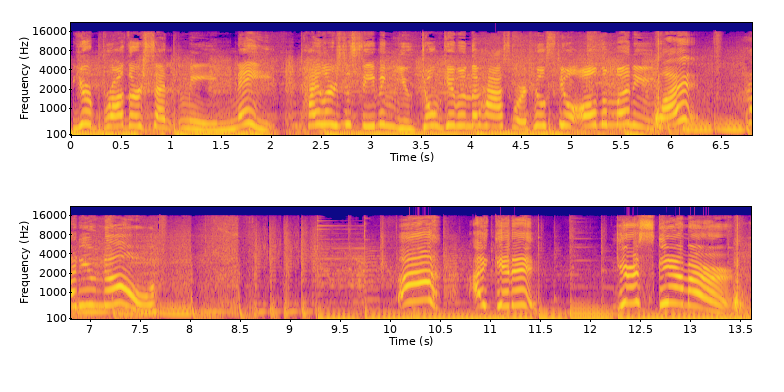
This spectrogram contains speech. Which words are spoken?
Your brother sent me, Nate. Tyler's deceiving you. Don't give him the password. He'll steal all the money. What? How do you know? Ah! I get it! You're a scammer!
